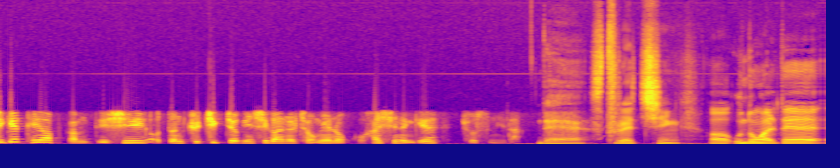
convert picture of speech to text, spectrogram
시계 태압 감듯이 어떤 규칙적인 시간을 정해놓고 하시는 게 좋습니다. 네, 스트레칭. 어, 운동할 때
